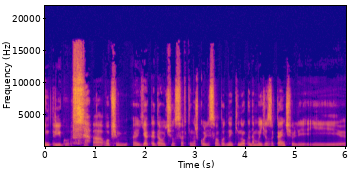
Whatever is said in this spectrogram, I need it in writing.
интригу. В общем, я когда учился в киношколе «Свободное кино», когда мы ее заканчивали, и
